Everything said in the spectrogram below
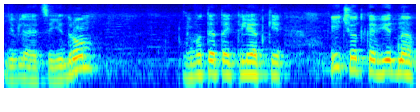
является ядром вот этой клетки. И четко видно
